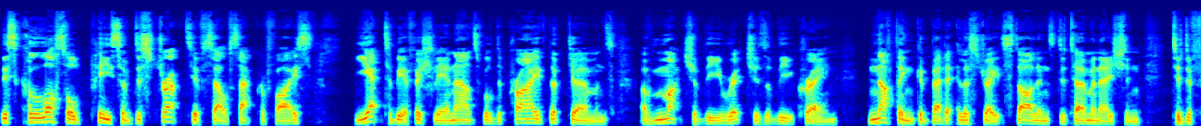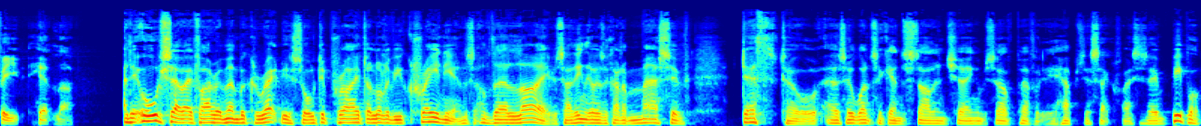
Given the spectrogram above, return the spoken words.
this colossal piece of destructive self-sacrifice yet to be officially announced will deprive the Germans of much of the riches of the Ukraine. Nothing could better illustrate Stalin's determination to defeat Hitler. And it also, if I remember correctly, Saul, deprived a lot of Ukrainians of their lives. I think there was a kind of massive death toll. Uh, so once again, Stalin showing himself perfectly happy to sacrifice his own people.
